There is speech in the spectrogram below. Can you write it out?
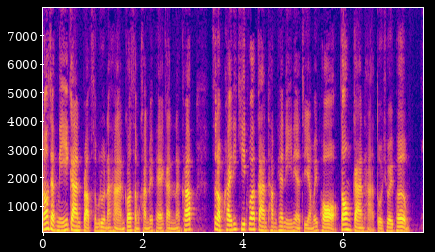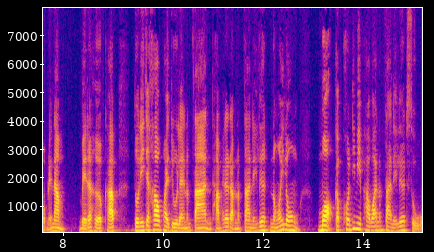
นอกจากนี้การปรับสมดุลอาหารก็สำคัญไม่แพ้กันนะครับสำหรับใครที่คิดว่าการทำแค่นี้เนี่ยจะยังไม่พอต้องการหาตัวช่วยเพิ่ม ผมแนะนำเบต้าเฮิร์บครับ ตัวนี้จะเข้าไปดูแลน้ำตาลทำให้ระดับน้ำตาลในเลือดน้อยลง เหมาะกับคนที่มีภาวะน้ำตาลในเลือดสูง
